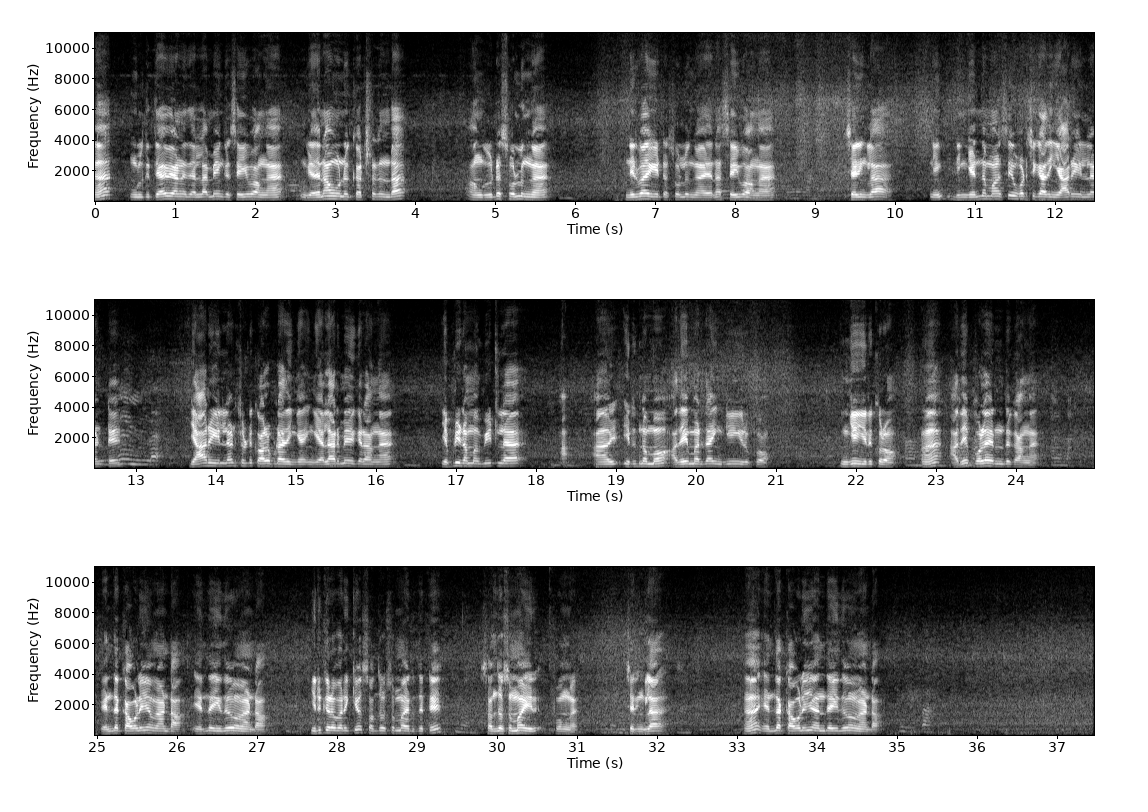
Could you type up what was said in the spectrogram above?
ஆ? உங்களுக்கு தேவையானது எல்லாமே இங்கே செய்வாங்க. இங்கே எதனா ஒன்று கஷ்டம் இருந்தால் அவங்கக்கிட்ட சொல்லுங்கள் நிர்வாகிகிட்ட சொல்லுங்கள் எதனா செய்வாங்க. சரிங்களா? நீங்கள் எந்த மனசையும் உடச்சிக்காதீங்க. யாரும் இல்லைன்ட்டு. இல்லை யாரும் இல்லைன்னு சொல்லிட்டு கவலைப்படாதீங்க. இங்கே எல்லாருமே இருக்கிறாங்க. எப்படி நம்ம வீட்டில் இருந்தோமோ அதே மாதிரி தான் இங்கேயும் இருப்போம். இங்கேயும் இருக்கிறோம். ஆ? அதே போல் இருந்துக்காங்க எந்த கவலையும் வேண்டாம். எந்த இதுவும் வேண்டாம். இருக்கிற வரைக்கும் சந்தோஷமாக இருந்துட்டு சந்தோஷமாக இரு போங்க. சரிங்களா? ஆ எந்த கவலையும் எந்த இதுவும் வேண்டாம்.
